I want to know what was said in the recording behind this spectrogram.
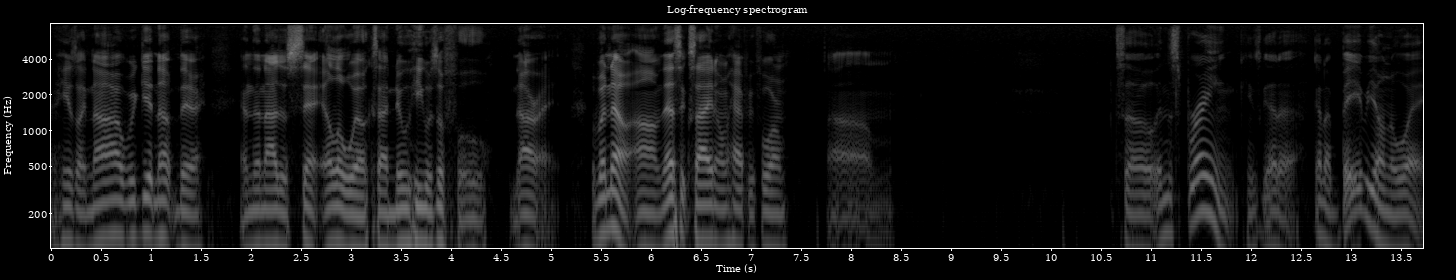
And he was like, Nah, we're getting up there. And then I just sent LOL because I knew he was a fool. All right, but no, um, that's exciting. I'm happy for him. Um, so in the spring, he's got a got a baby on the way.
